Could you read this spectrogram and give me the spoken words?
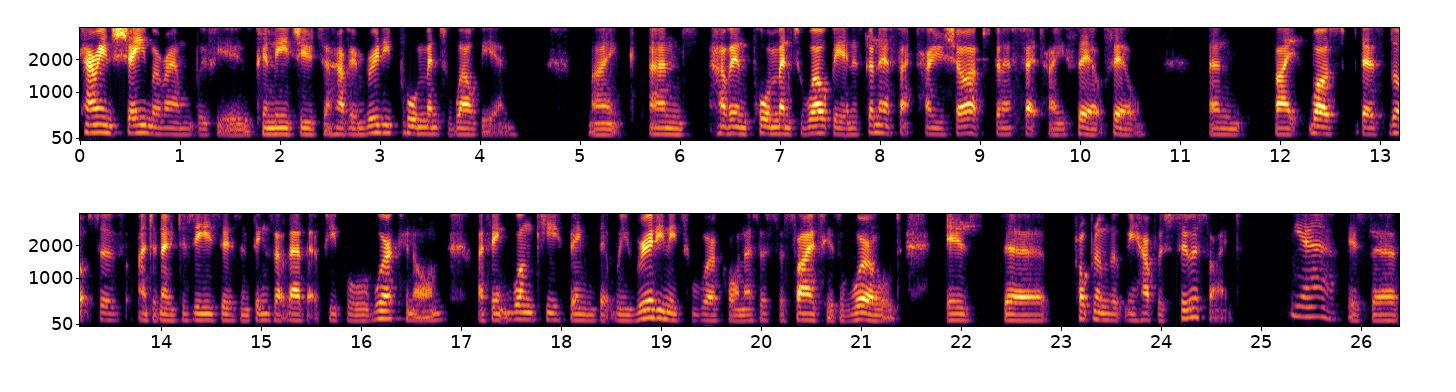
carrying shame around with you can lead you to having really poor mental well being. Like, and having poor mental well being is going to affect how you show up. It's going to affect how you feel. Feel, and like whilst there's lots of i don't know diseases and things like that that people are working on i think one key thing that we really need to work on as a society as a world is the problem that we have with suicide. Yes. Is the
